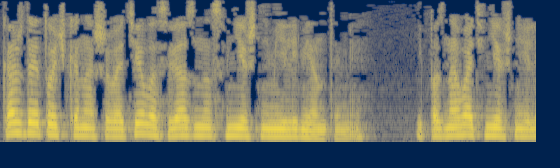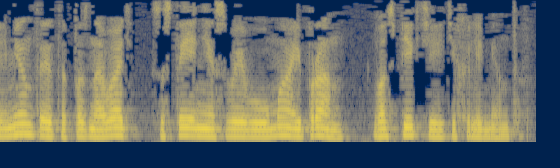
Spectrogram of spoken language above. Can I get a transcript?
Каждая точка нашего тела связана с внешними элементами. И познавать внешние элементы – это познавать состояние своего ума и пран в аспекте этих элементов –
